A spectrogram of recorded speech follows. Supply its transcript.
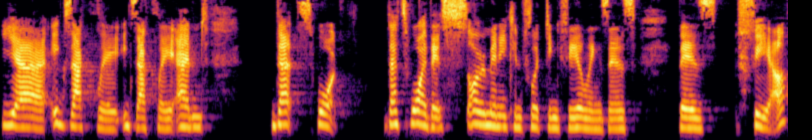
Yeah, exactly. Exactly. And that's what, that's why there's so many conflicting feelings. There's, there's fear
